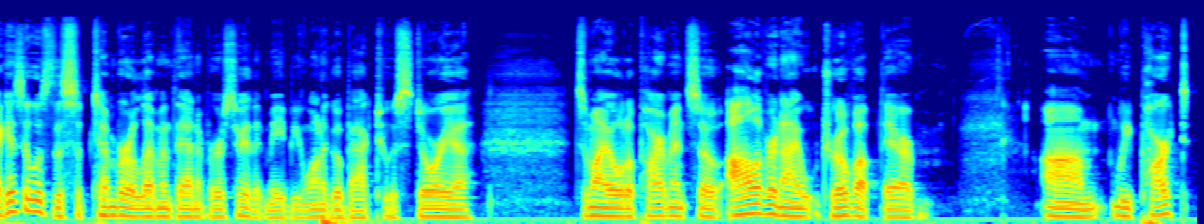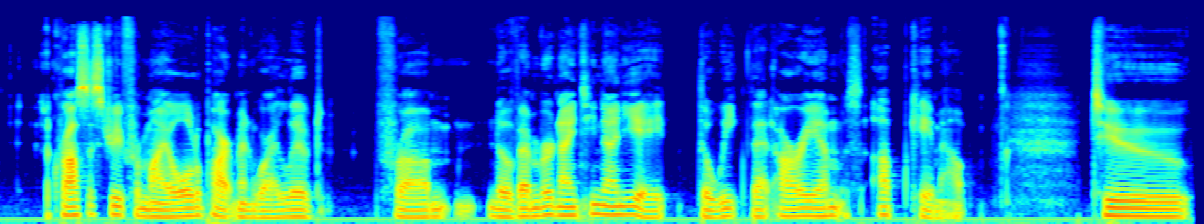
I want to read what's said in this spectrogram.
I guess it was the September 11th anniversary that made me want to go back to Astoria, to my old apartment. So Oliver and I drove up there. Um, we parked across the street from my old apartment where I lived from November 1998, the week that REM's Up came out, to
